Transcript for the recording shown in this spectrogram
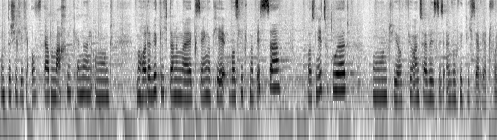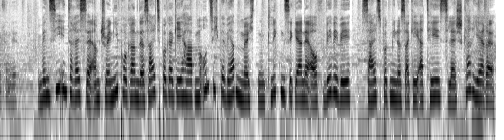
unterschiedliche Aufgaben machen können und man hat auch wirklich dann einmal gesehen, okay, was liegt mir besser, was nicht so gut und ja, für uns selber ist das einfach wirklich sehr wertvoll, finde ich. Wenn Sie Interesse am Trainee-Programm der Salzburg AG haben und sich bewerben möchten, klicken Sie gerne auf www.salzburg-ag.at/karriere.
